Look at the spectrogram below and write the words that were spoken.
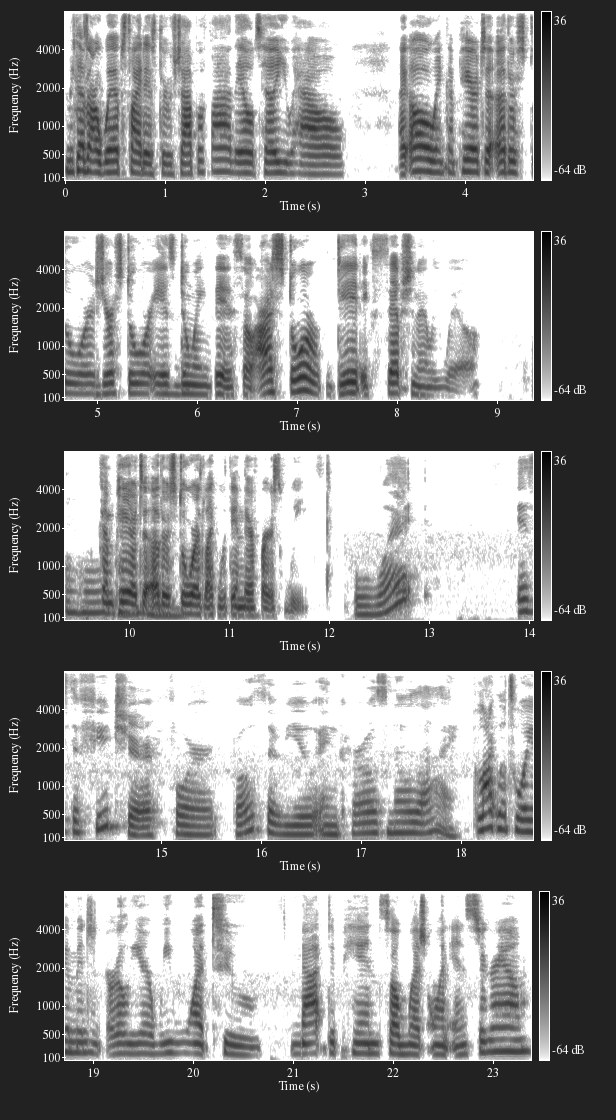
because our website is through shopify they'll tell you how like oh and compared to other stores your store is doing this so our store did exceptionally well hmm compared to other Mm. stores like within their first week What is the future for both of you and Curls No Lye? like latoya mentioned earlier we want to not depend so much on instagram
